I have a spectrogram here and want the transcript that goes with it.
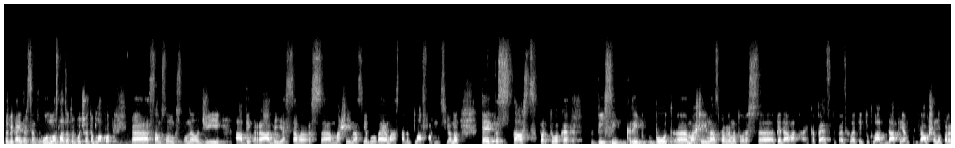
Tas bija tā interesanti. Un noslēdzot varbūt šo bloku, uh, Samsung un LG abi rādīja savas uh, mašīnās iebūvējamās tādas platformas. Jo, nu, te ir tas stāsts par to, ka Visi grib būt uh, mašīnās programmatūras uh, piedāvātāji. Kāpēc? Tāpēc, ka, lai tiktu klāt datiem par braukšanu, par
